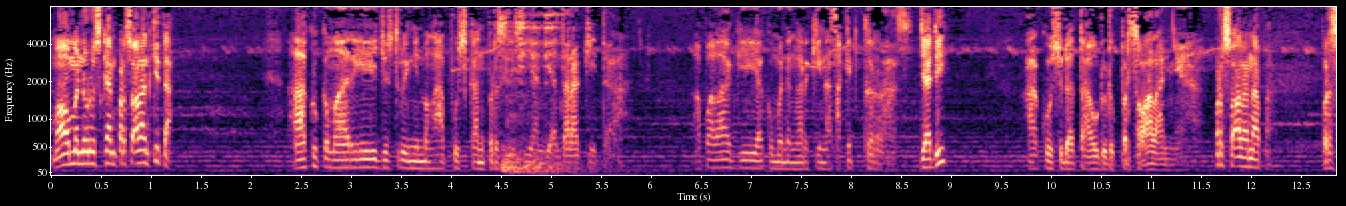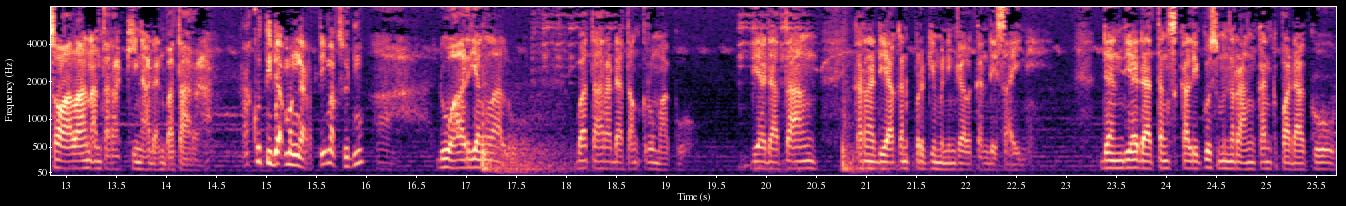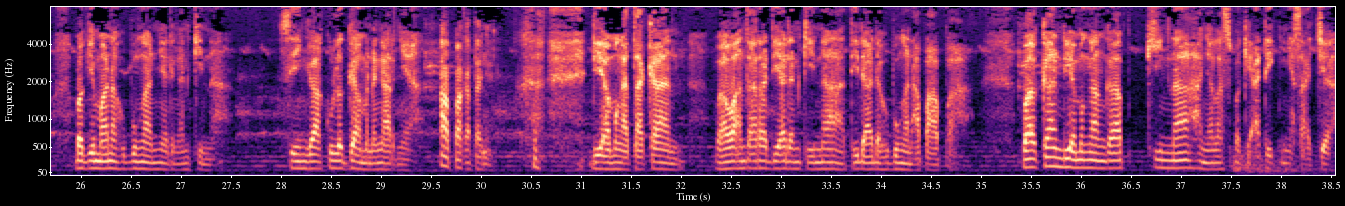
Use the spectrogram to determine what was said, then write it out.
Mau meneruskan persoalan kita? Aku kemari justru ingin menghapuskan perselisihan di antara kita. Apalagi aku mendengar Kina sakit keras. Jadi? Aku sudah tahu duduk persoalannya. Persoalan apa? Persoalan antara Kina dan Batara. Aku tidak mengerti maksudmu. Ah, dua hari yang lalu, Batara datang ke rumahku. Dia datang karena dia akan pergi meninggalkan desa ini. Dan dia datang sekaligus menerangkan kepadaku bagaimana hubungannya dengan Kina sehingga aku lega mendengarnya. Apa katanya? dia mengatakan bahwa antara dia dan Kina tidak ada hubungan apa-apa. Bahkan dia menganggap Kina hanyalah sebagai adiknya saja.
